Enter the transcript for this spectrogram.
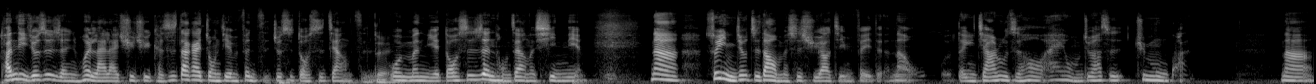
团体就是人会来来去去，可是大概中间分子就是都是这样子。对，我们也都是认同这样的信念。那所以你就知道我们是需要经费的。那等于加入之后，哎，我们就要是去募款。那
